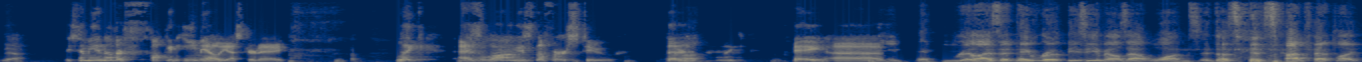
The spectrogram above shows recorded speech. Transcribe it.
Yeah. They sent me another fucking email yesterday. like as long as the first two that Uh-huh. are like, Hey, uh, you realize that they wrote these emails out once. It does. It's not that like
